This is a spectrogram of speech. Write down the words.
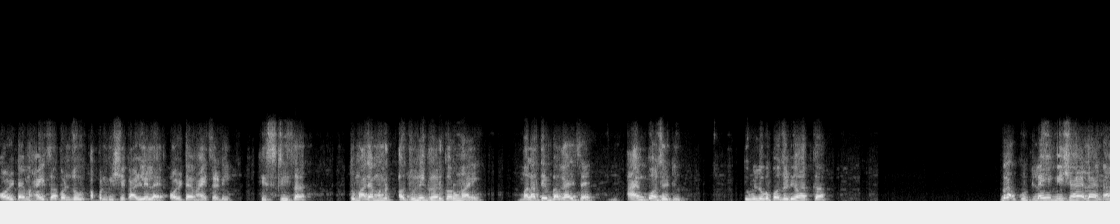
ऑल टाइम हायचा पण जो आपण विषय काढलेला आहे ऑल टाइम हायसाठी हिस्ट्रीचा तो माझ्या मनात अजूनही घर करून आहे. मला ते बघायचं आहे आय एम पॉझिटिव्ह तुम्ही लोक पॉझिटिव्ह आहात का? बघा कुठल्याही विषयाला आहे ना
